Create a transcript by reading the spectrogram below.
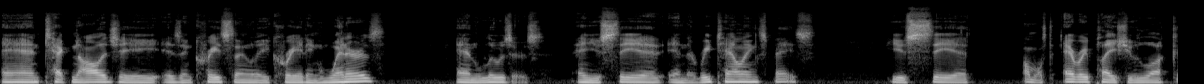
and technology is increasingly creating winners and losers, and you see it in the retailing space, you see it almost every place you look.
